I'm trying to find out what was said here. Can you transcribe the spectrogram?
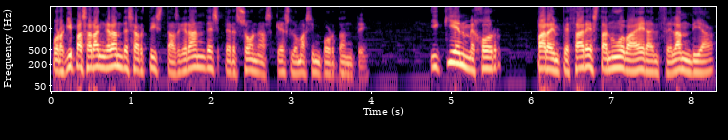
Por aquí pasarán grandes artistas, grandes personas, que es lo más importante. ¿Y quién mejor para empezar esta nueva era en Zelandia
